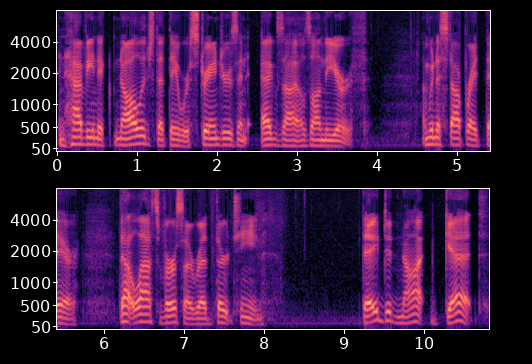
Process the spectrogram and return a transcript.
and having acknowledged that they were strangers and exiles on the earth. I'm going to stop right there. That last verse I read, 13, they did not get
